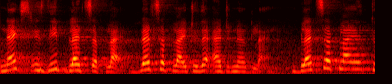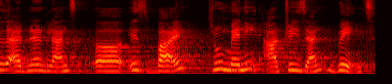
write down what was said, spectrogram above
next is the blood supply, blood supply to the adrenal gland. Blood supply to the adrenal glands uh, is by through many arteries and veins.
